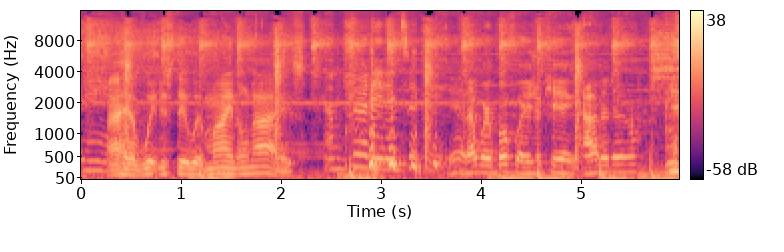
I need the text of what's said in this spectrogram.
Damn. I have witnessed it with mine own eyes. I'm sure they didn't took it. Yeah, that worked both ways. Your kid out of there, your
